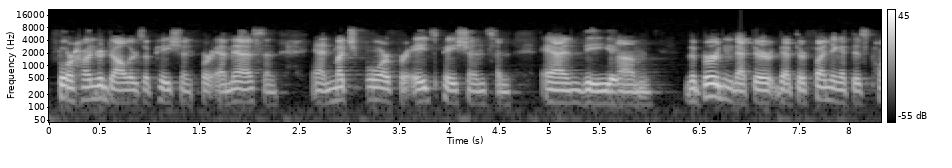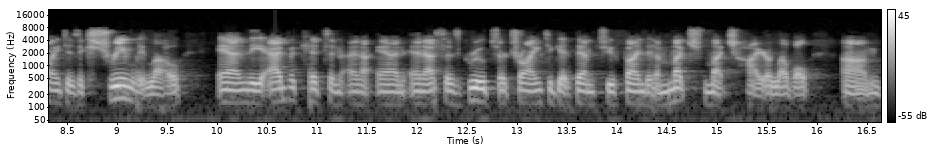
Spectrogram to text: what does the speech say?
four hundred dollars a patient for MS and and much more for AIDS patients and and the um, the burden that they're that they're funding at this point is extremely low and the advocates and, and, and, and us as groups are trying to get them to fund at a much much higher level um,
